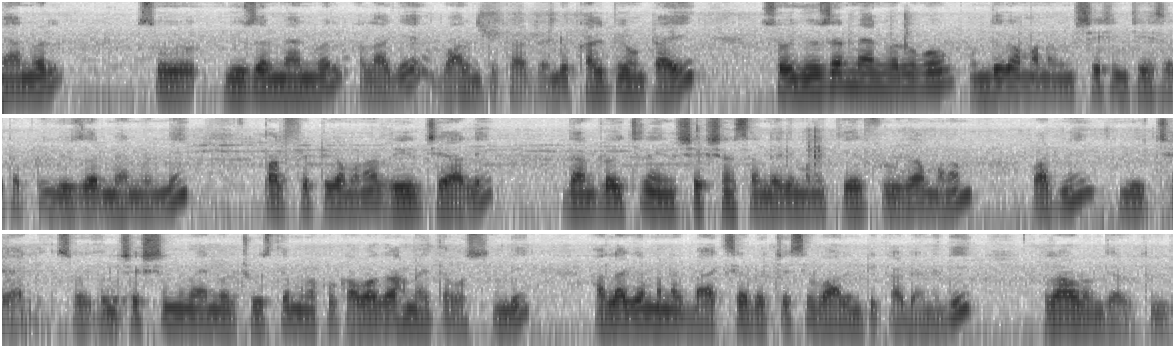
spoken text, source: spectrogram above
మాన్యువల్ సో యూజర్ మాన్యువల్ అలాగే వారంటీ కార్డ్ రెండు కలిపి ఉంటాయి. సో యూజర్ మాన్యువల్ ముందుగా మనం ఇన్స్ట్రక్షన్ చేసేటప్పుడు యూజర్ మాన్యువల్ని పర్ఫెక్ట్గా మనం రీడ్ చేయాలి. దాంట్లో ఇచ్చిన ఇన్స్ట్రక్షన్స్ అనేది మనం కేర్ఫుల్గా మనం వాటిని యూజ్ చేయాలి. సో ఇన్స్ట్రక్షన్ మాన్యువల్ చూస్తే మనకు ఒక అవగాహన అయితే వస్తుంది. అలాగే మనకు బ్యాక్ సైడ్ వచ్చేసి వారంటీ కార్డ్ అనేది రావడం జరుగుతుంది.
